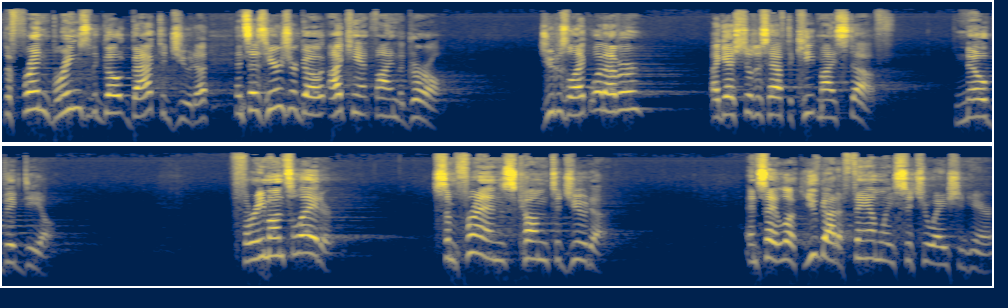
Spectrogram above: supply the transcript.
the friend brings the goat back to Judah and says, Here's your goat. I can't find the girl. Judah's like, Whatever. I guess she'll just have to keep my stuff. No big deal. Three months later, some friends come to Judah and say, Look, you've got a family situation here.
